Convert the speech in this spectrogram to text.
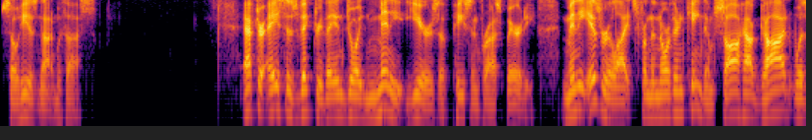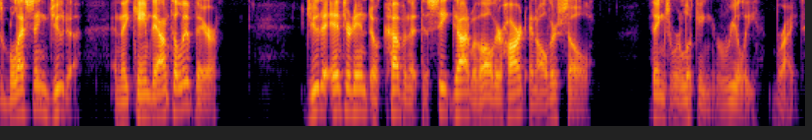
so He is not with us. After Asa's victory, they enjoyed many years of peace and prosperity. Many Israelites from the northern kingdom saw how God was blessing Judah, and they came down to live there. Judah entered into a covenant to seek God with all their heart and all their soul. Things were looking really bright.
